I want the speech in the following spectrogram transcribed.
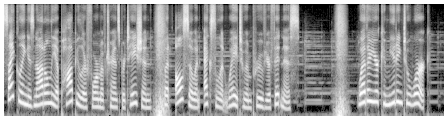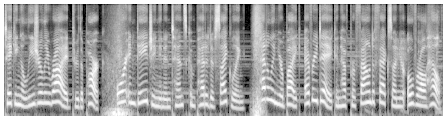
Cycling is not only a popular form of transportation, but also an excellent way to improve your fitness. Whether you're commuting to work, taking a leisurely ride through the park, or engaging in intense competitive cycling, pedaling your bike every day can have profound effects on your overall health.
